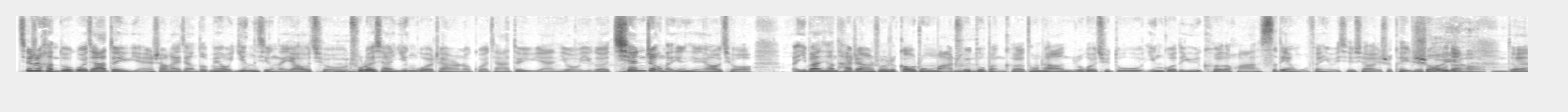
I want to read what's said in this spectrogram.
其实很多国家对语言上来讲都没有硬性的要求，嗯除了像英国这样的国家对语言有一个签证的硬性要求。呃，一般像他这样说是高中嘛，出去读嗯本科，通常如果去读英国的预科的话，四点五分有一些学校也是可以收的。对，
